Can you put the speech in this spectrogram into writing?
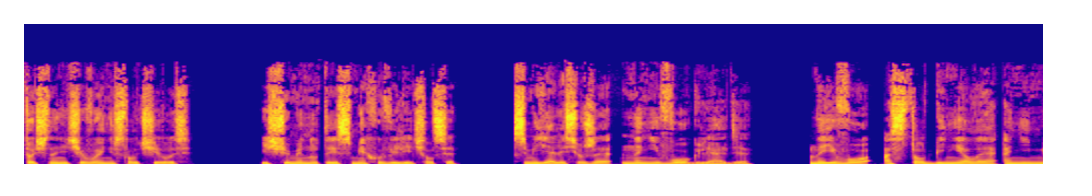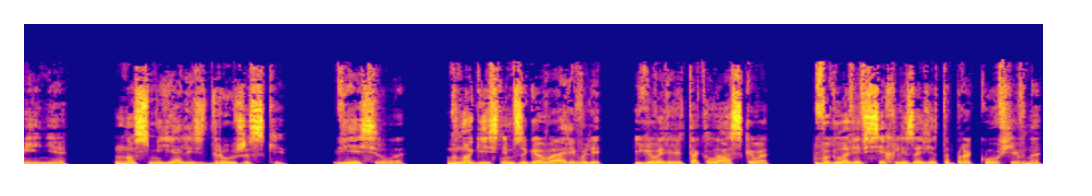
Точно ничего и не случилось. Еще минута, и смех увеличился. Смеялись уже на него глядя, на его остолбенелое онемение, но смеялись дружески, весело. Многие с ним заговаривали и говорили так ласково, во главе всех Лизавета Прокофьевна.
